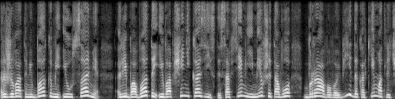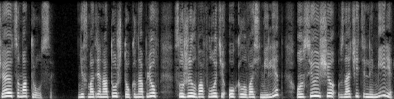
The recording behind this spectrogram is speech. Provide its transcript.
рыжеватыми баками и усами, рябоватый и вообще неказистый, совсем не имевший того бравого вида, каким отличаются матросы. Несмотря на то, что Коноплев служил во флоте около восьми лет, он все еще в значительной мере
